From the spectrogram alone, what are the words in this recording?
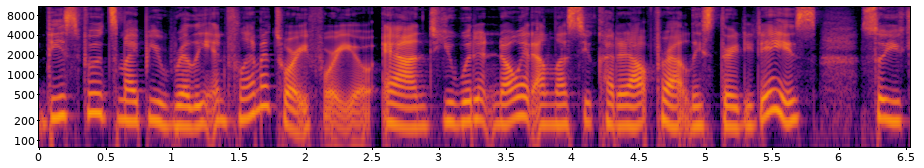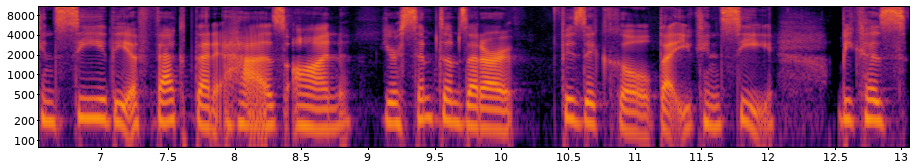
These foods might be really inflammatory for you, and you wouldn't know it unless you cut it out for at least 30 days. So you can see the effect that it has on your symptoms that are physical that you can see. Because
